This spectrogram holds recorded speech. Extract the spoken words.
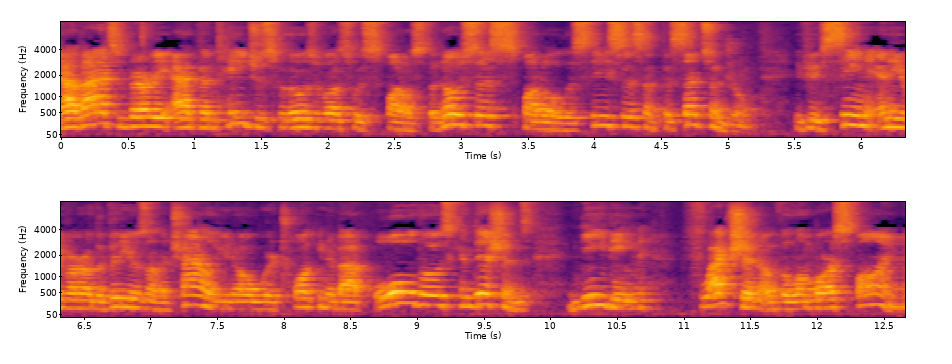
Now that's very advantageous for those of us with spinal stenosis, spondylolisthesis, and facet syndrome. If you've seen any of our other videos on the channel, you know we're talking about all those conditions needing flexion of the lumbar spine,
